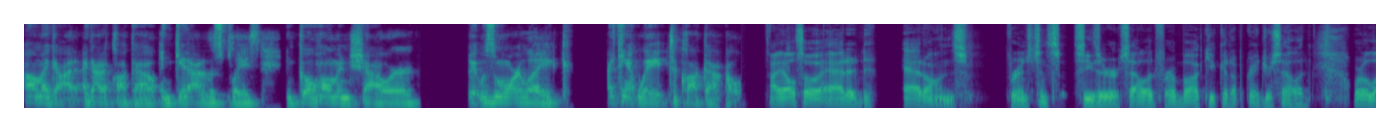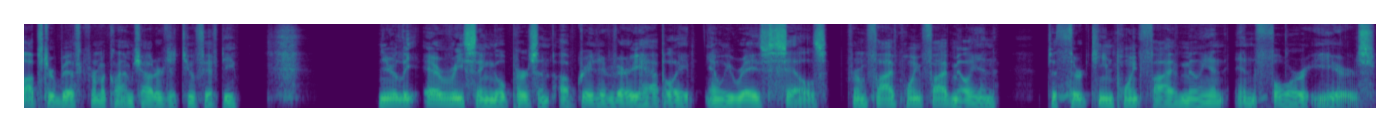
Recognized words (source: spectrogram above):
oh my god i gotta clock out and get out of this place and go home and shower it was more like i can't wait to clock out I also added add-ons. For instance, Caesar salad for a buck, you could upgrade your salad, or a lobster bisque from a clam chowder to 250. Nearly every single person upgraded very happily, and we raised sales from 5.5 million to 13.5 million in 4 years.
